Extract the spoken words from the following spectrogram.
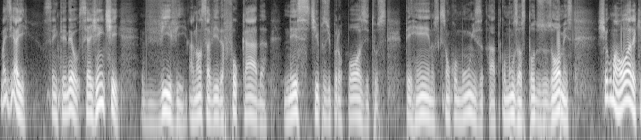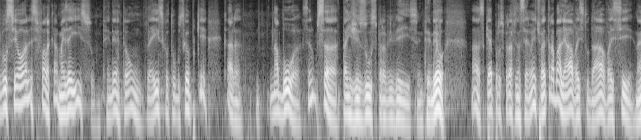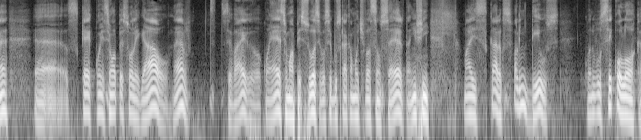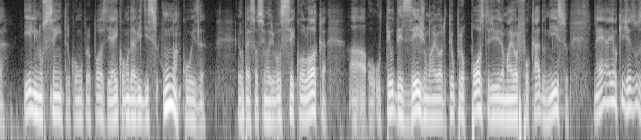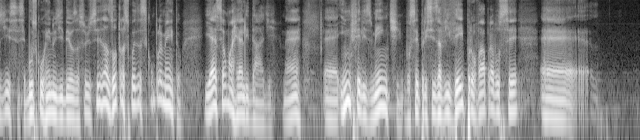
Mas e aí? Você entendeu? Se a gente vive a nossa vida focada nesses tipos de propósitos terrenos que são comuns a, comuns a todos os homens, chega uma hora que você olha e se fala, cara, mas é isso, entendeu? Então é isso que eu estou buscando, porque, cara, na boa, você não precisa estar em Jesus para viver isso, entendeu? Ah, você quer prosperar financeiramente, vai trabalhar, vai estudar, vai se, né? É, quer conhecer uma pessoa legal, né? Você vai, conhece uma pessoa, se você buscar com a motivação certa, enfim. Mas, cara, você fala em Deus, quando você coloca ele no centro como propósito, e aí, como Davi disse, uma coisa, eu peço ao Senhor, e você coloca a- o teu desejo maior, o teu propósito de vida maior focado nisso, né? Aí é o que Jesus disse: você busca o reino de Deus, a sua justiça, as outras coisas se complementam. E essa é uma realidade, né? É, infelizmente, você precisa viver e provar para você é,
